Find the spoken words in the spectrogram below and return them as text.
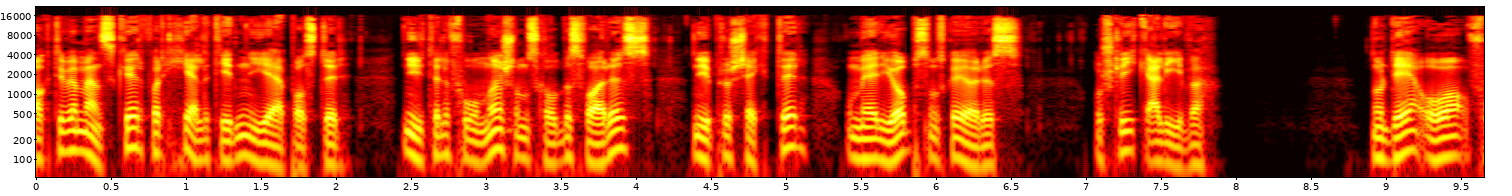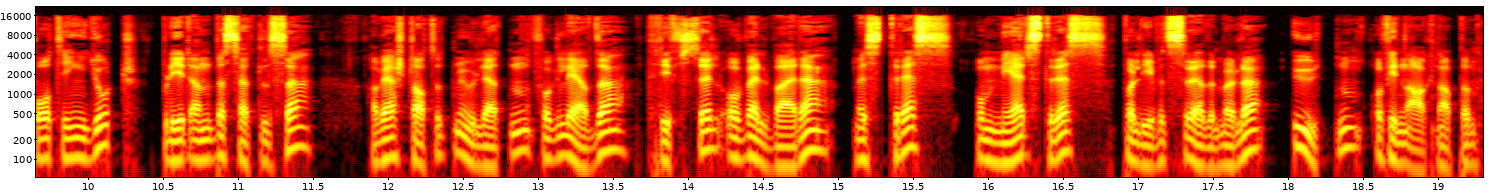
Aktive mennesker får hele tiden nye e-poster, nye telefoner som skal besvares, nye prosjekter og mer jobb som skal gjøres, og slik er livet. Når det å få ting gjort blir en besettelse, har vi erstattet muligheten for glede, trivsel og velvære med stress og mer stress på livets tredemølle uten å finne A-knappen.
